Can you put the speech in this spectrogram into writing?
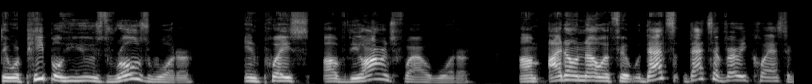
there were people who used rose water in place of the orange flower water. Um, I don't know if it that's that's a very classic.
